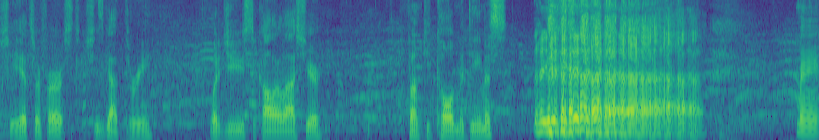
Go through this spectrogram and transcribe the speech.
She hits her first. She's got three. What did you used to call her last year? Funky Cold Medemus. Meh.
